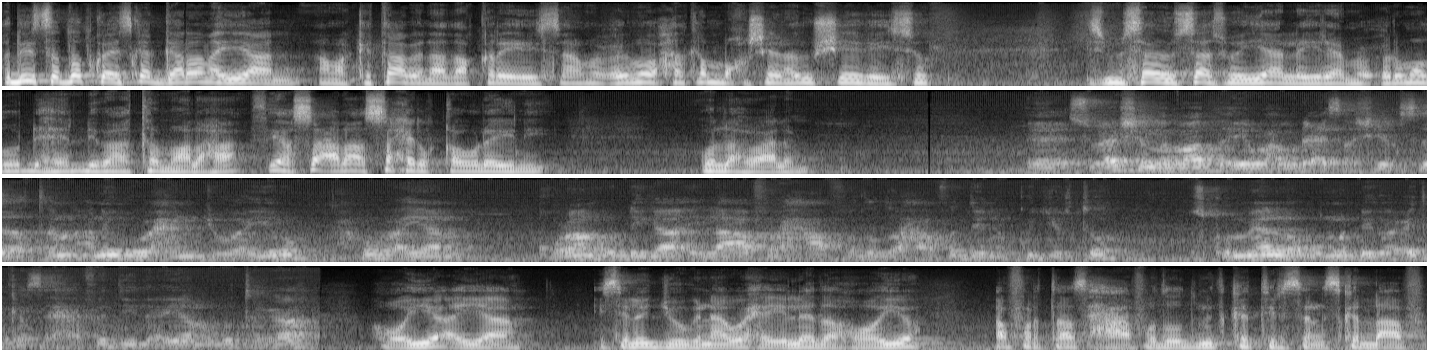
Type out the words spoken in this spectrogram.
Haddiise dadku ay iska garanayaan ama kitaab inaad aqriyayso ama culimada waxaad ka maqasho inaad u sheegayso masaladu saas weeyaa la yidhi ama culimmadu dheheen dhibaato ma laha. Fi ala asaxi alqowleyni wallahu aclam su'aasha labaad ayaa waxaa u dhacaysaa sheekh sida tan anigu waxaan joogaa yurub xur ayaan qur'aan u dhigaa ilaa afar xaafadood oo xaafadeena ku jirto. Isku meel laguma dhigo cid kasta xaafadeeda ayaan ugu tagaa. Hooyo ayaa isla joognaa waxay leedahay hooyo. Afartaas xaafadood mid ka tirsan iska dhaaf.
